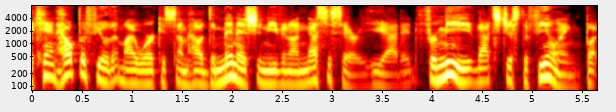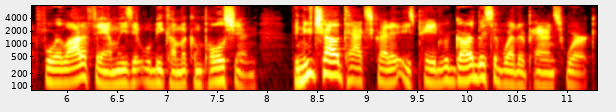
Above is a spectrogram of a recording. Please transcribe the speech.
I can't help but feel that my work is somehow diminished and even unnecessary, he added. For me, that's just a feeling, but for a lot of families, it will become a compulsion. The new child tax credit is paid regardless of whether parents work.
